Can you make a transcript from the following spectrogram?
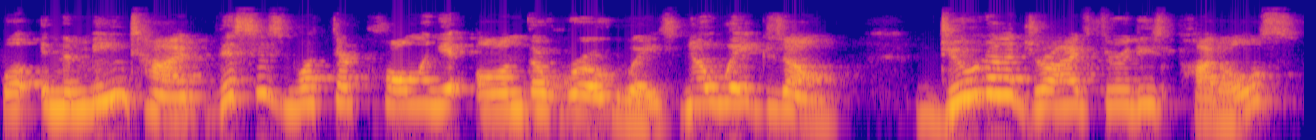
Well, in the meantime, this is what they're calling it on the roadways no wake zone. Do not drive through these puddles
